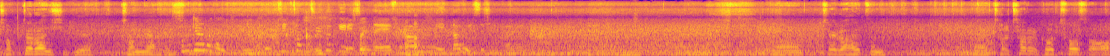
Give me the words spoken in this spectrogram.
적절한 시기에 정리하겠습니다. 3개월마다 이렇게? 혹시 첫 출근길이신데 소감이 따로 있으실까요? 어, 제가 하여튼 어, 절차를 거쳐서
